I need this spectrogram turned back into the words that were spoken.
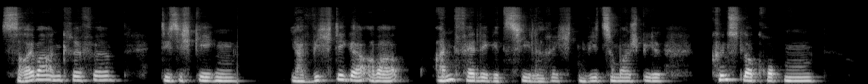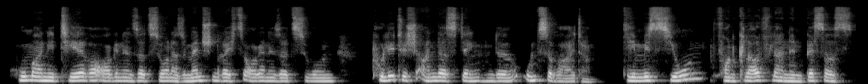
Cyberangriffe, die sich gegen ja wichtige, aber anfällige Ziele richten, wie zum Beispiel Künstlergruppen, humanitäre Organisationen, also Menschenrechtsorganisationen, politisch Andersdenkende und so weiter. Die Mission von Cloudflare, ein besseres,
